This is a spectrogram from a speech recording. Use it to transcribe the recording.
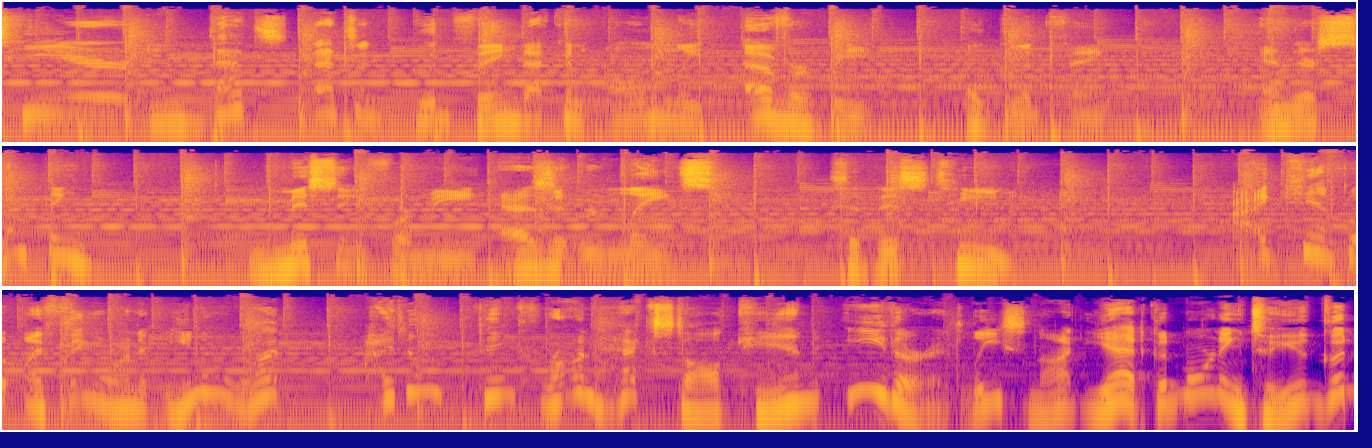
Here, and that's that's a good thing. That can only ever be a good thing. And there's something missing for me as it relates to this team. I can't put my finger on it. You know what? I don't think Ron Hextall can either, at least not yet. Good morning to you. Good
